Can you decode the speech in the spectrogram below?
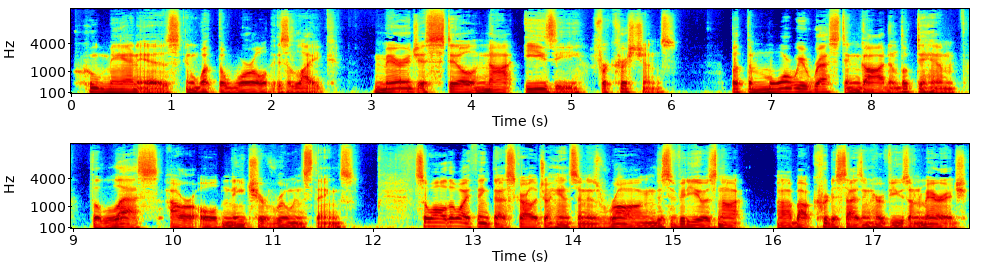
who man is, and what the world is like. Marriage is still not easy for Christians, but the more we rest in God and look to Him, the less our old nature ruins things. So, although I think that Scarlett Johansson is wrong, this video is not uh, about criticizing her views on marriage.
